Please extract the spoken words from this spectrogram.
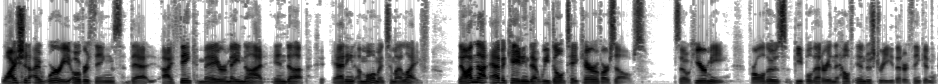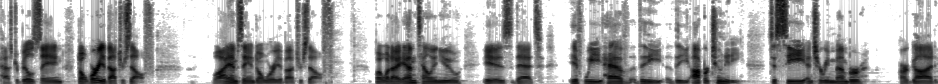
why should I worry over things that I think may or may not end up adding a moment to my life? Now, I'm not advocating that we don't take care of ourselves. So hear me for all those people that are in the health industry that are thinking, well, Pastor Bill's saying, don't worry about yourself. Well, I am saying don't worry about yourself. But what I am telling you is that if we have the, the opportunity to see and to remember our God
